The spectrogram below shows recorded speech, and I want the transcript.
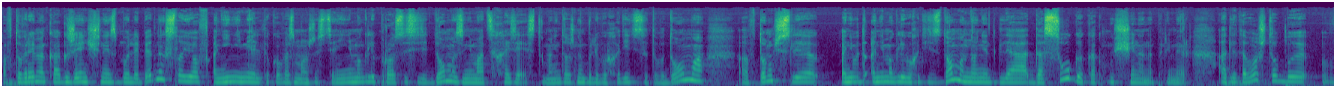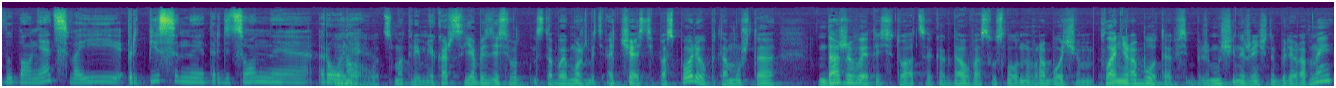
а в то время как женщины из более бедных слоев, они не имели такой возможности, они не могли просто сидеть дома, заниматься хозяйством, они должны были выходить из этого дома, в том числе они, они могли выходить из дома, но не для досуга, как мужчина, например, а для того, чтобы выполнять свои предписанные традиционные роли. Но вот смотри, мне кажется, я бы здесь вот с тобой, может быть, отчасти поспорил, потому что даже в этой ситуации, когда у вас условно в рабочем плане работы мужчины и женщины были равны,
